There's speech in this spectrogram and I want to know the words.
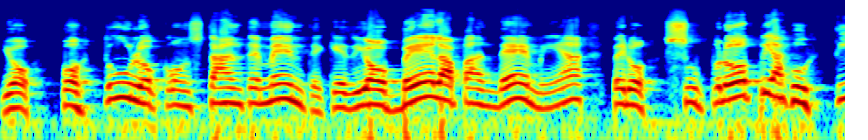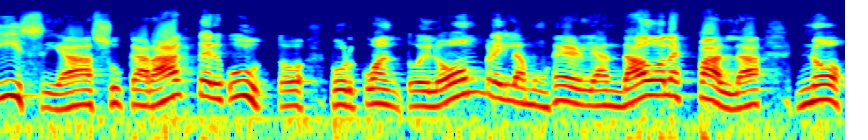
Yo postulo constantemente que Dios ve la pandemia, pero su propia justicia, su carácter justo, por cuanto el hombre y la mujer le han dado la espalda, no,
